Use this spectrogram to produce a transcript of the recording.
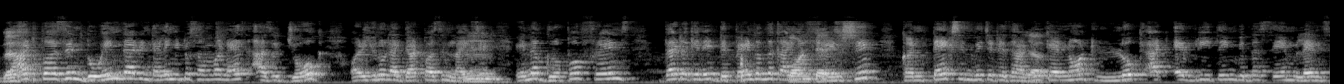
That's, that person doing that and telling it to someone else as a joke or you know like that person likes mm. it in a group of friends that again it depends on the kind context. of friendship context in which it is that yeah. you cannot look at everything with the same lens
